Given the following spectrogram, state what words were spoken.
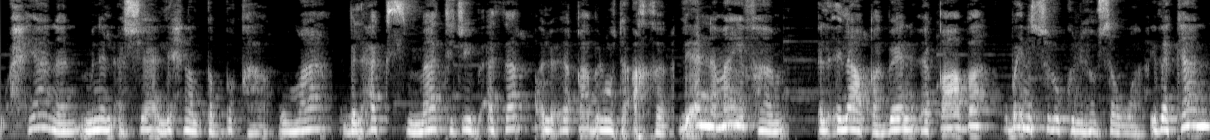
وأحيانا من الأشياء اللي إحنا نطبقها وما بالعكس ما تجيب أثر العقاب المتأخر لأنه ما يفهم العلاقة بين عقابه وبين السلوك اللي هو سواه. إذا كان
